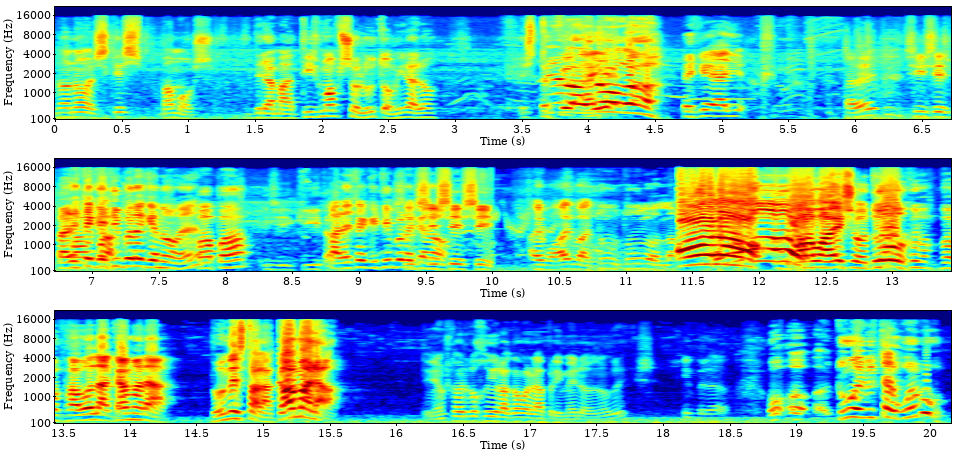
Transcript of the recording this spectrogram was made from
No, no, es que es. Vamos. Dramatismo absoluto, míralo. ¡Estoy Es en la hay- droga! Es que hay. ¿Sabes? Sí, sí, Parece que tipo de que no, ¿eh? Y quita. Parece que tipo de sí, que sí, no. Sí, sí, Ahí va, ahí va, tú, tú, los ¡Hola! Graba eso, tú. Por, por favor, la cámara. ¿Dónde está la cámara? Teníamos que haber cogido la cámara primero, ¿no crees? Sí, pero. Oh, oh, oh, ¿Tú has visto el huevo?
